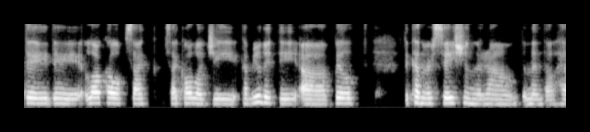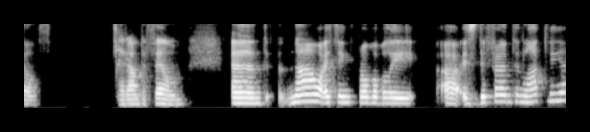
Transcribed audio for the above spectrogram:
the, the local psych, psychology community uh, built the conversation around the mental health around the film. And now i think probably uh, is different in Latvia.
